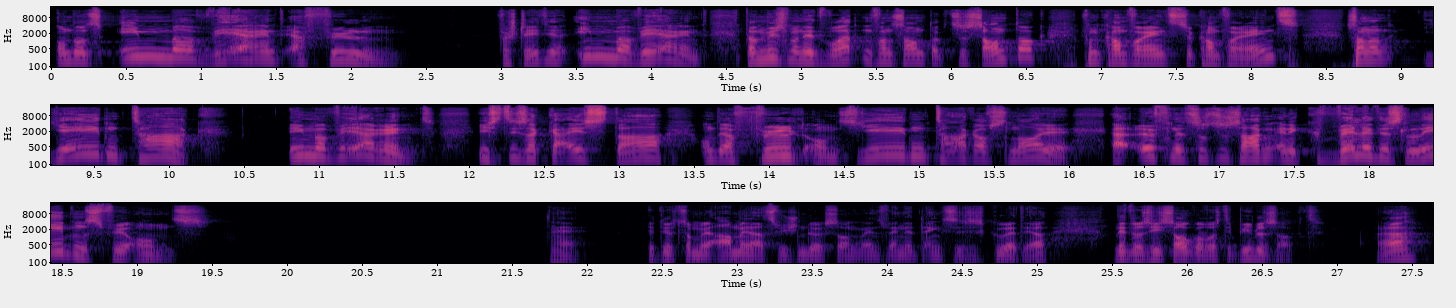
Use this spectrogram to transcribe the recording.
und uns immerwährend erfüllen. Versteht ihr? Immerwährend. Da müssen wir nicht warten von Sonntag zu Sonntag, von Konferenz zu Konferenz, sondern jeden Tag, immerwährend ist dieser Geist da und erfüllt uns jeden Tag aufs Neue. Er öffnet sozusagen eine Quelle des Lebens für uns. Hey, ihr dürft einmal Amen zwischendurch sagen, wenn ihr denkt, es ist gut. Ja? Nicht, was ich sage, aber was die Bibel sagt. Ja?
